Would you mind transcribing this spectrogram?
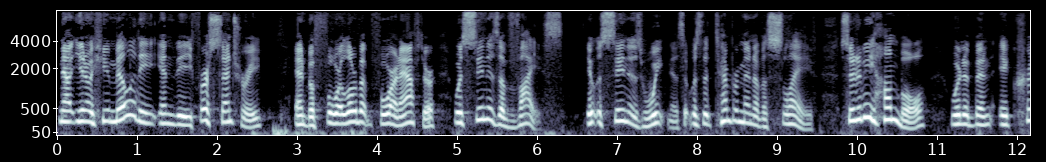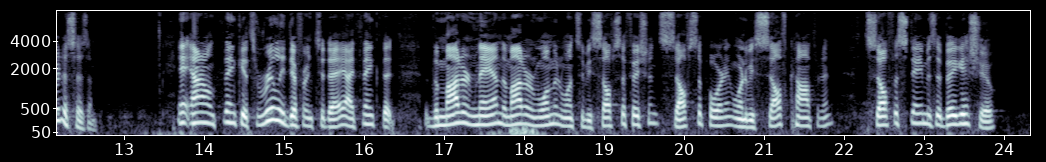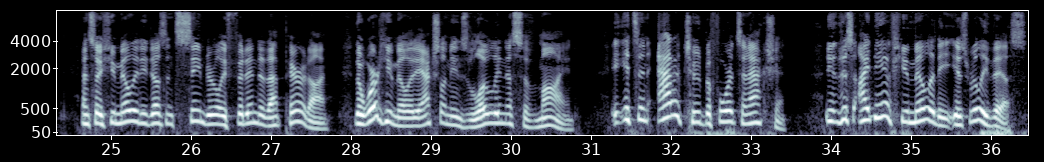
Now, you know, humility in the first century and before, a little bit before and after, was seen as a vice. It was seen as weakness. It was the temperament of a slave. So to be humble would have been a criticism. And I don't think it's really different today. I think that the modern man, the modern woman wants to be self sufficient, self supporting, want to be self confident. Self esteem is a big issue. And so humility doesn't seem to really fit into that paradigm. The word humility actually means lowliness of mind. It's an attitude before it's an action. This idea of humility is really this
